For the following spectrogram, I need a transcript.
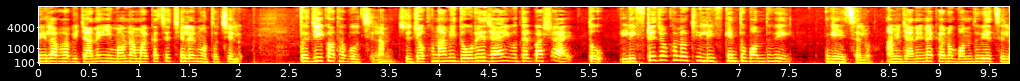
নীলা ভাবি জানে, ইমন আমার কাছে ছেলের মতো ছিল। তো যে কথা বলছিলাম, যে যখন আমি দৌড়ে যাই ওদের বাসায়, তো লিফটে যখন উঠি লিফট কিন্তু বন্ধ হয়ে গিয়েছিল। আমি জানি না কেন বন্ধ হয়েছিল।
